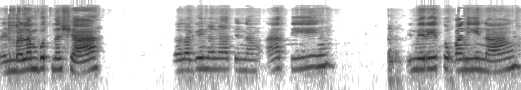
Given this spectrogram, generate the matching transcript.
Dahil malambot na siya, lalagay na natin ng ating pinirito kaninang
